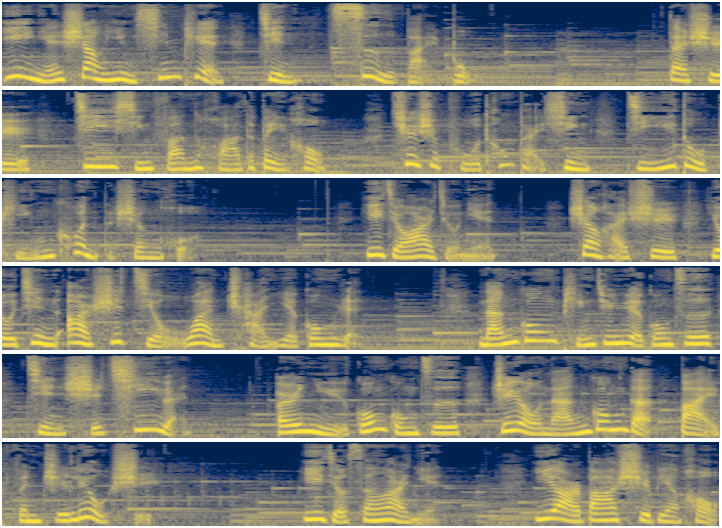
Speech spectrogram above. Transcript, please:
一年上映新片近四百部。但是畸形繁华的背后，却是普通百姓极度贫困的生活。一九二九年，上海市有近二十九万产业工人，男工平均月工资仅十七元。而女工工资只有男工的百分之六十。一九三二年，一二八事变后，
